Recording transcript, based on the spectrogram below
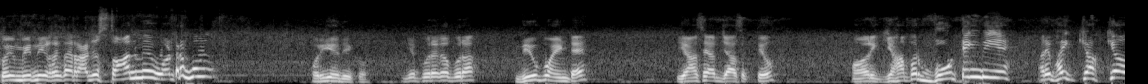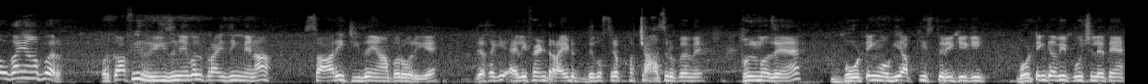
कोई उम्मीद नहीं कर सकता, राजस्थान में वाटरफॉल और ये देखो, ये पूरा का पूरा व्यू पॉइंट है। यहाँ से आप जा सकते हो। और यहाँ पर बोटिंग भी है। अरे भाई, क्या क्या होगा यहाँ पर? और काफ़ी रीजनेबल प्राइसिंग में ना सारी चीज़ें यहाँ पर हो रही है। जैसा कि एलिफेंट राइड देखो सिर्फ़ पचास रुपए में। फुल मज़े हैं। बोटिंग होगी आपकी इस तरीके की। बोटिंग का भी पूछ लेते हैं।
